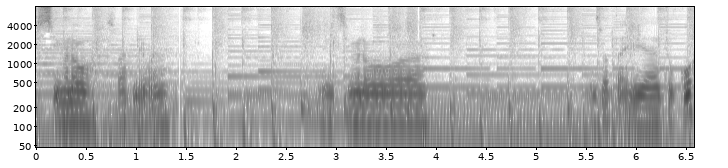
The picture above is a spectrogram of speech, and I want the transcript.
Shimano soát nữa bạn Shimano ờ, xuất tại ờ, Trung Quốc.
